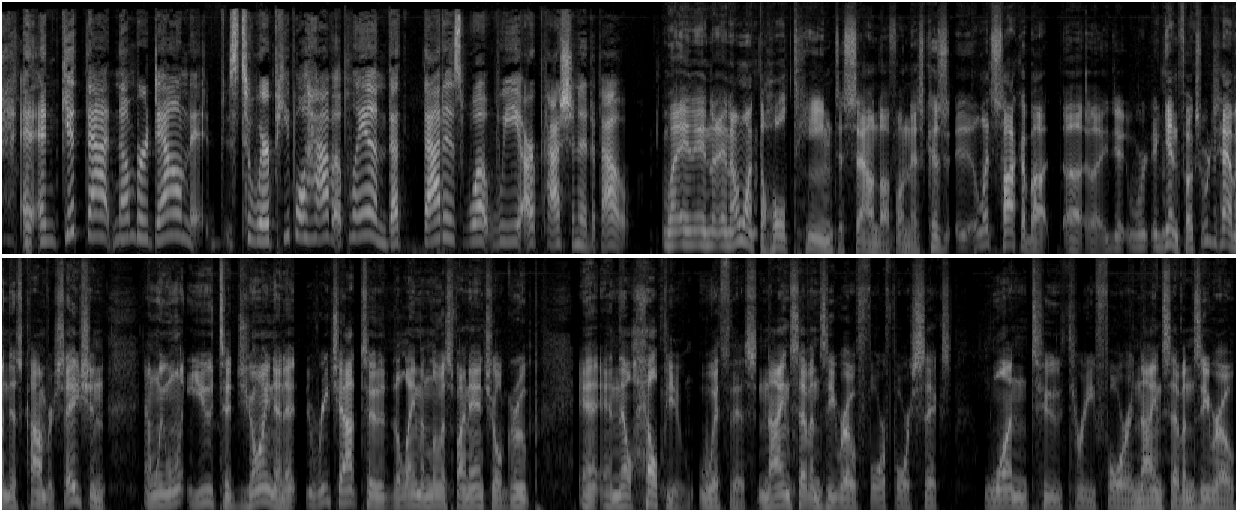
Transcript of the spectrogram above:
and, and, get that number down to where people have a plan that that is what we are passionate about well, and, and, and I want the whole team to sound off on this because uh, let's talk about uh, uh again, folks. We're just having this conversation, and we want you to join in it. Reach out to the Lehman Lewis Financial Group and, and they'll help you with this. 970 446 1234 and 970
